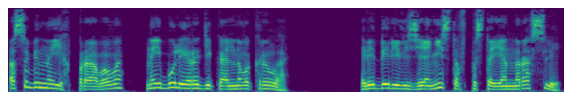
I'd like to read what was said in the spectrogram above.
особенно их правого, наиболее радикального крыла. Ряды ревизионистов постоянно росли.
